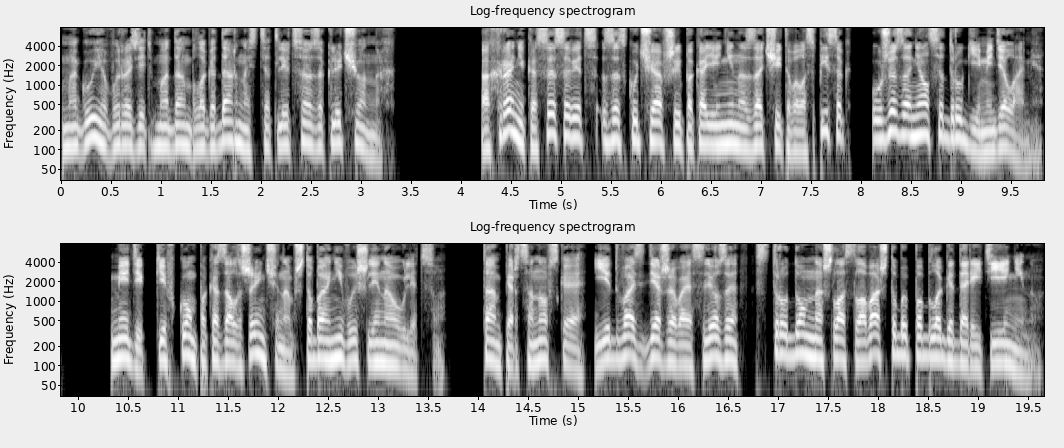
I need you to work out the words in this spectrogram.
«Могу я выразить мадам благодарность от лица заключенных?» Охранник-эсэсовец, заскучавший, пока Янина зачитывала список, уже занялся другими делами. Медик кивком показал женщинам, чтобы они вышли на улицу. Там Персоновская, едва сдерживая слезы, с трудом нашла слова, чтобы поблагодарить Янину.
